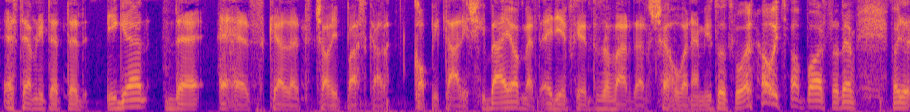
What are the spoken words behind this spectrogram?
ezt említetted, igen, de ehhez kellett Csavi Pascal kapitális hibája, mert egyébként ez a Várdár sehova nem jutott volna, hogyha a Barca nem, vagy a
